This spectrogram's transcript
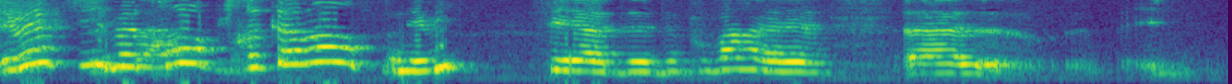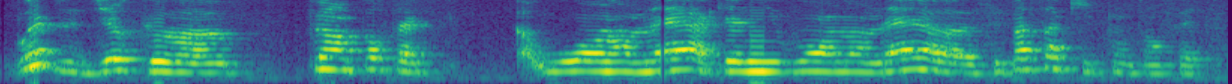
Et même si je me ça. trompe, je recommence. Mais oui. C'est de, de pouvoir. Ouais, de dire que euh, peu importe à- où on en est, à quel niveau on en est, euh, c'est pas ça qui compte, en fait.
